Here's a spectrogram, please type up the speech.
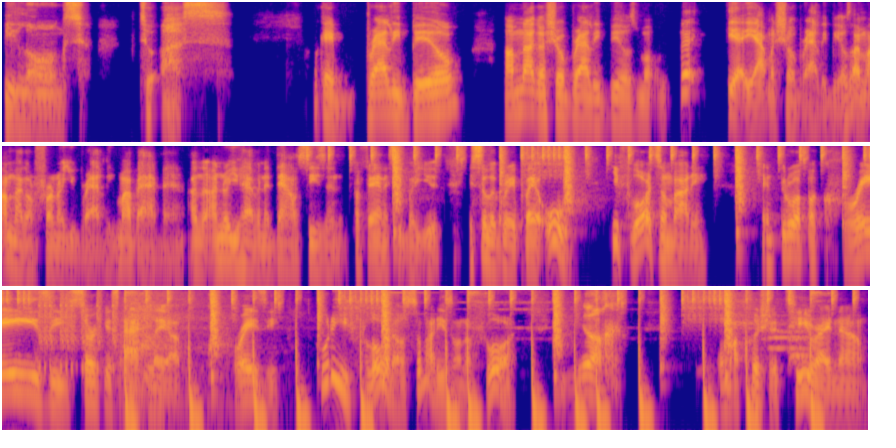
belongs to us. Okay, Bradley Beal. I'm not gonna show Bradley Beal's moment. Eh, yeah, yeah, I'm gonna show Bradley Beals. I'm, I'm not gonna front on you, Bradley. My bad, man. I know, I know you're having a down season for fantasy, but you, you're still a great player. Ooh, he floored somebody and threw up a crazy circus act layup. Crazy. Who did he floor though? Somebody's on the floor. Yuck. On my Pusha T right now.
